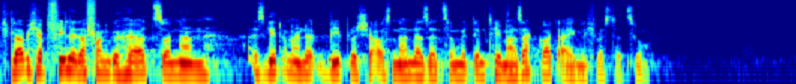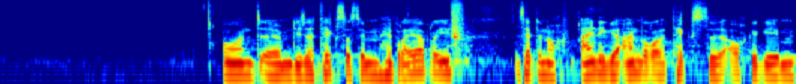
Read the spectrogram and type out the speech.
Ich glaube, ich habe viele davon gehört, sondern es geht um eine biblische Auseinandersetzung mit dem Thema. Sagt Gott eigentlich was dazu? Und ähm, dieser Text aus dem Hebräerbrief, es hätte noch einige andere Texte auch gegeben,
